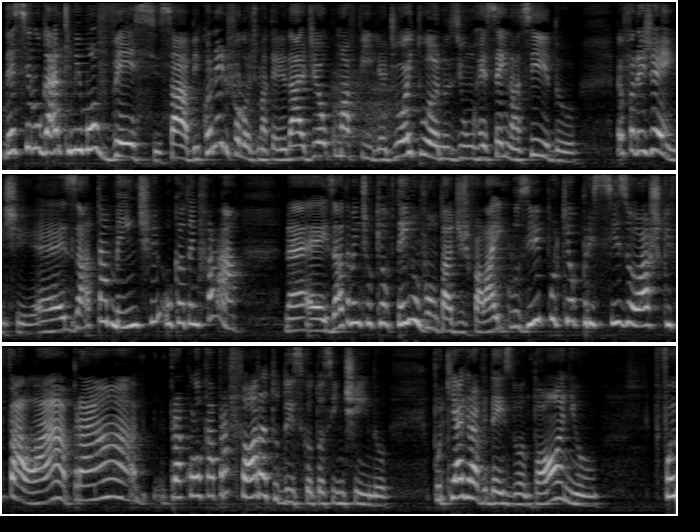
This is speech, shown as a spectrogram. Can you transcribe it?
desse lugar que me movesse, sabe? Quando ele falou de maternidade, eu com uma filha de 8 anos e um recém-nascido, eu falei, gente, é exatamente o que eu tenho que falar. Né? É exatamente o que eu tenho vontade de falar, inclusive porque eu preciso, eu acho que falar pra, pra colocar pra fora tudo isso que eu tô sentindo. Porque a gravidez do Antônio foi.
